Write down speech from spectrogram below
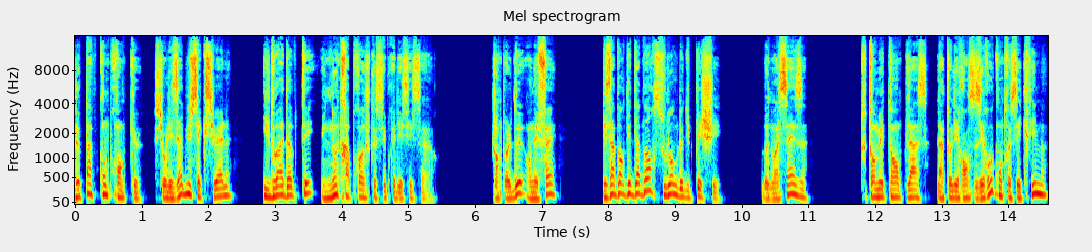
le pape comprend que, sur les abus sexuels, il doit adopter une autre approche que ses prédécesseurs. Jean-Paul II, en effet, les abordait d'abord sous l'angle du péché. Benoît XVI, tout en mettant en place la tolérance zéro contre ces crimes,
